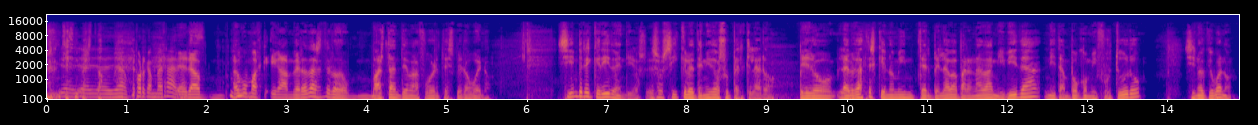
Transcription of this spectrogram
Ya, ya, ya, ya, por gamberadas. Era algo más que gamberadas, pero bastante más fuertes, pero bueno. Siempre he querido en Dios, eso sí que lo he tenido súper claro. Pero la verdad es que no me interpelaba para nada mi vida, ni tampoco mi futuro, sino que bueno,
